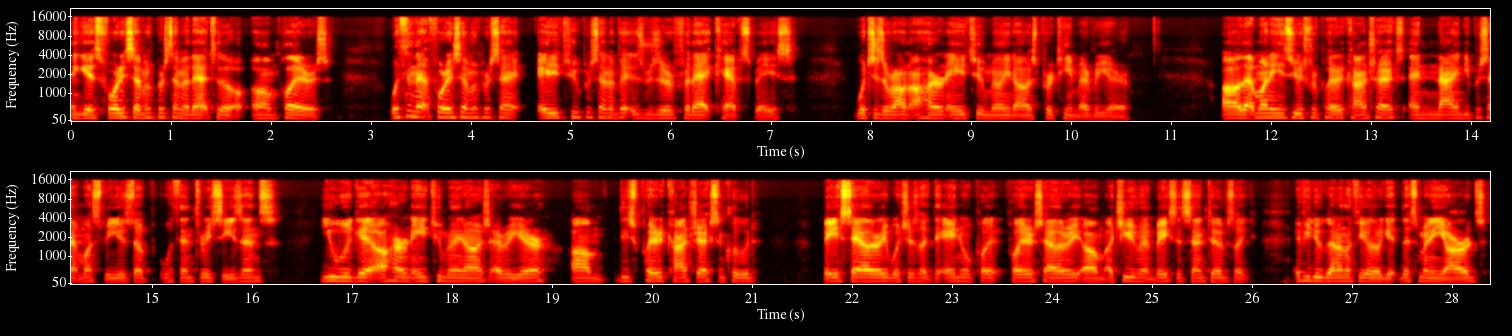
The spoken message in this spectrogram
and gives 47% of that to the um, players. Within that 47%, 82% of it is reserved for that cap space, which is around $182 million per team every year. Uh, that money is used for player contracts, and 90% must be used up within three seasons. You would get $182 million every year. Um, these player contracts include base salary, which is like the annual play- player salary, um, achievement based incentives, like if you do good on the field or get this many yards,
